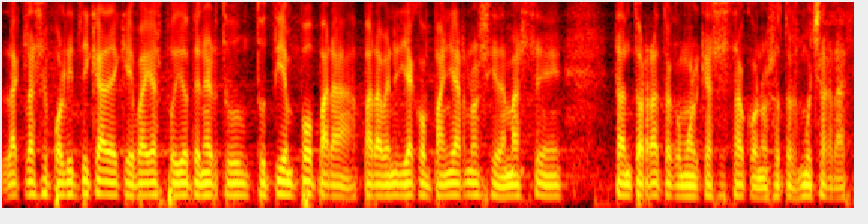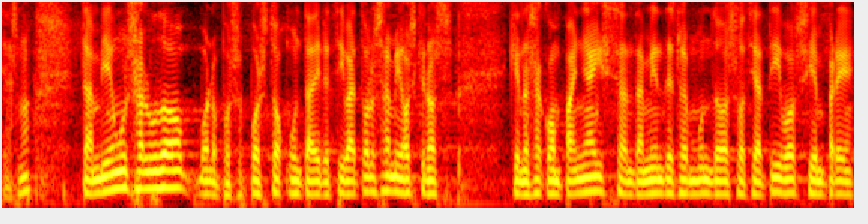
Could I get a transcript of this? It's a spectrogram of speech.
la clase política de que hayas podido tener tu, tiempo para, venir y acompañarnos y además eh, tanto rato como el que has estado con nosotros. Muchas gracias. También un saludo, bueno, por supuesto, Junta Directiva, a todos los amigos que nos, que nos acompañáis, también desde el mundo asociativo. Siempre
